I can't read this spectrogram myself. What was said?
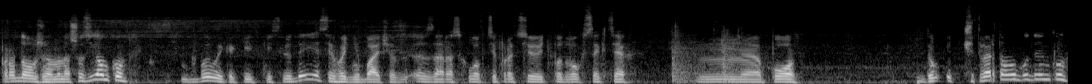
Продовжуємо нашу зйомку. Велика кількість людей. Я сьогодні бачу. Зараз хлопці працюють по двох секціях по четвертому будинку.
